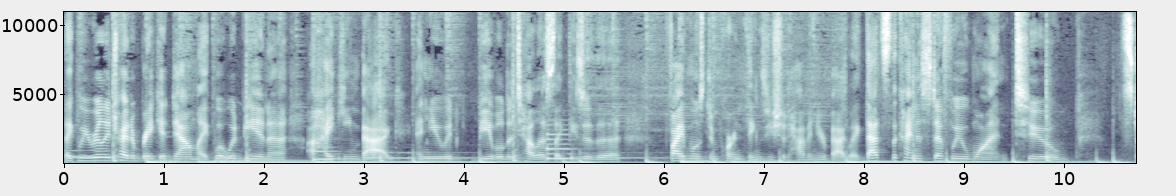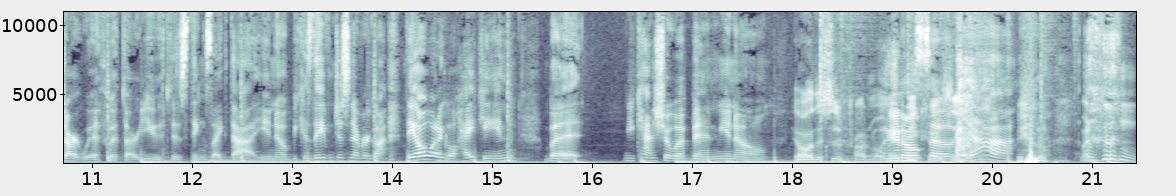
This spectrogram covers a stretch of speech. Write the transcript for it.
Like we really try to break it down, like what would be in a, a hiking bag, and you would be able to tell us like these are the five most important things you should have in your bag. Like that's the kind of stuff we want to start with with our youth is things like that, you know, because they've just never gone. They all want to go hiking, but you can't show up and you know. oh, this is a proud moment. You know- because, So uh, yeah. my,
